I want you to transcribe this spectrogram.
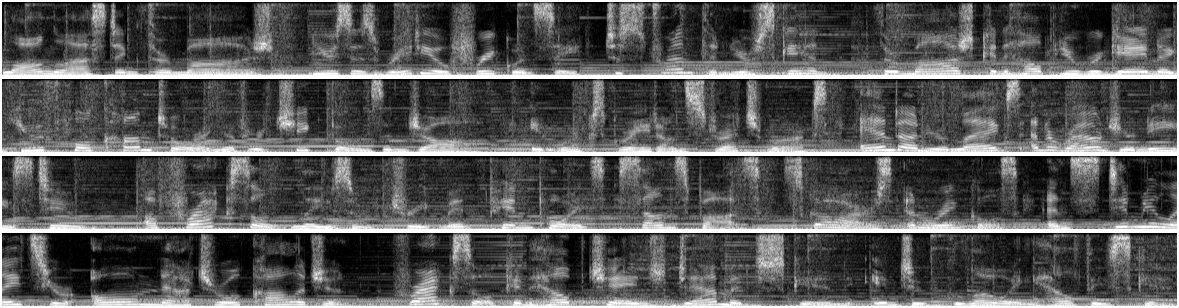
Long lasting Thermage uses radio frequency to strengthen your skin. Thermage can help you regain a youthful contouring of your cheekbones and jaw. It works great on stretch marks and on your legs and around your knees, too. A Fraxel laser treatment pinpoints sunspots, scars, and wrinkles and stimulates your own natural collagen. Fraxel can help change damaged skin into glowing, healthy skin.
